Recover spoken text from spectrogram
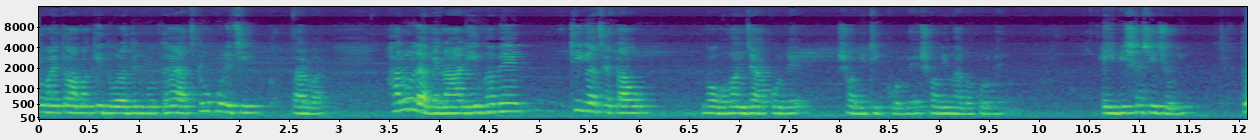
সময় তো আমাকে দৌড়াদৌড়ি করতে হয়, আজকেও করেছি বারবার। ভালো লাগে না, আর এইভাবে ঠিক আছে তাও ভগবান যা করবে, সবই ঠিক করবে, সবই ভালো করবে। এই বিশ্বাসেই চলি। তো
